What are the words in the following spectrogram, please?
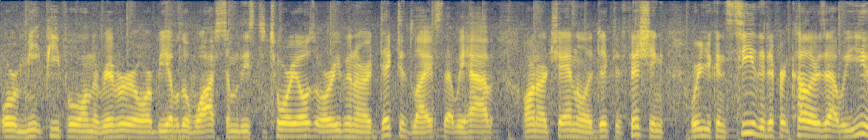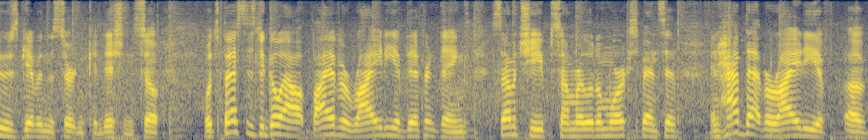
or meet people on the river or be able to watch some of these tutorials or even our addicted lives that we have on our channel addicted fishing where you can see the different colors that we use given the certain conditions so What's best is to go out, buy a variety of different things, some cheap, some are a little more expensive, and have that variety of, of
